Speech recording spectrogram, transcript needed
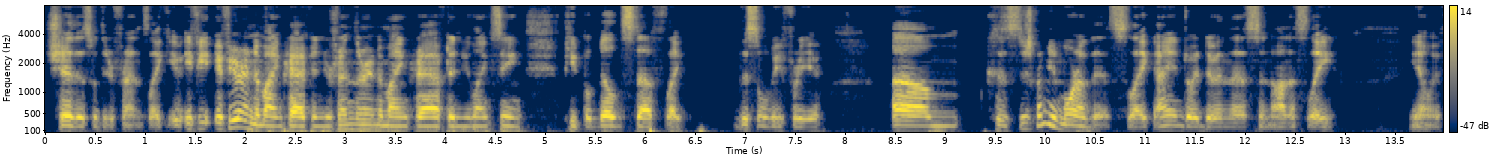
share this with your friends. Like if you if you're into Minecraft and your friends are into Minecraft and you like seeing people build stuff, like this will be for you. Um, because there's gonna be more of this. Like I enjoyed doing this, and honestly, you know, if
